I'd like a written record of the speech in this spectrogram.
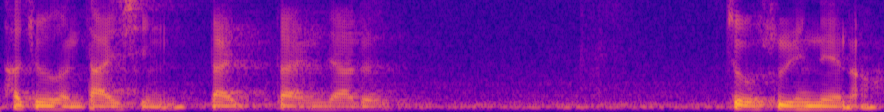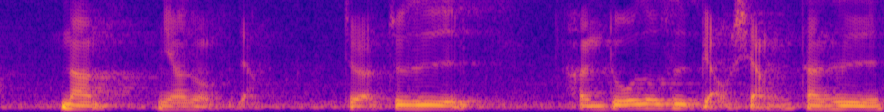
他就很带心，带带人家的就训练啊，那你要怎么讲？对吧？就是很多都是表象，但是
